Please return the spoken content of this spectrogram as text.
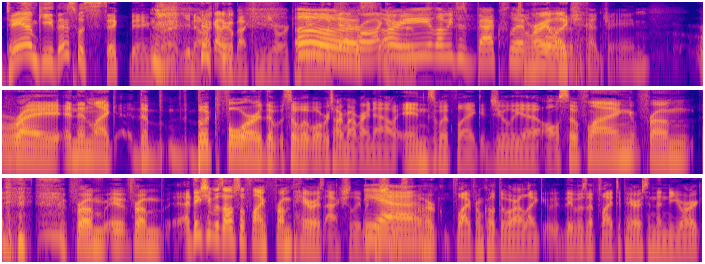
damn, Gee, this was sickening, but you know, I gotta go back to New York. And he was like, yeah, girl, I get it. Oh, sorry. Let me just backflip Right, out like- of the country. Right. And then like the b- book four, the so what we're talking about right now ends with like Julia also flying from from uh, from I think she was also flying from Paris actually because Yeah. she was her flight from Cote d'Ivoire like there was a flight to Paris and then New York.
